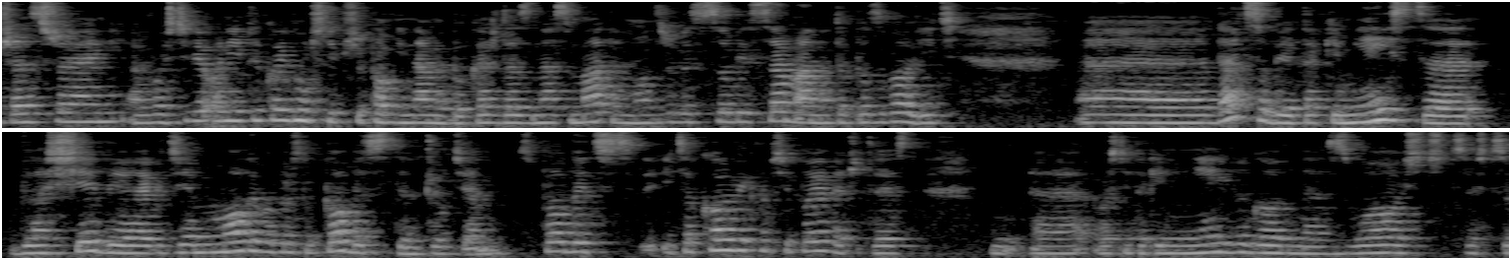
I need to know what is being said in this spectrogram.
przestrzeń, a właściwie o niej tylko i wyłącznie przypominamy, bo każda z nas ma tę moc, żeby sobie sama na to pozwolić. E, dać sobie takie miejsce dla siebie, gdzie mogę po prostu pobyć z tym czuciem, pobyć i cokolwiek tam się pojawia, czy to jest e, właśnie takie mniej wygodne, złość, coś, co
